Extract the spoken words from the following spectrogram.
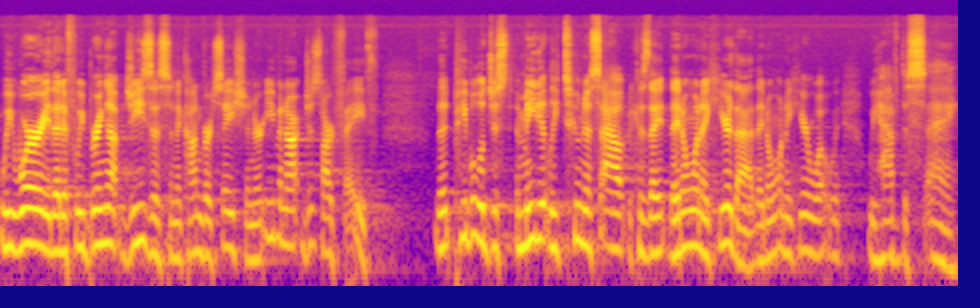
we worry that if we bring up Jesus in a conversation or even our, just our faith, that people will just immediately tune us out because they, they don't want to hear that. They don't want to hear what we, we have to say.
